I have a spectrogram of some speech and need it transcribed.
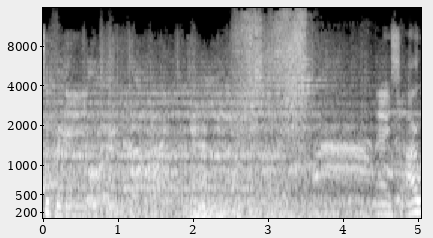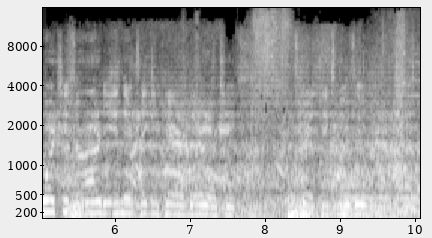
Super. Our war chiefs are already in there taking care of their war chiefs. That's great. Thanks, Mozu.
